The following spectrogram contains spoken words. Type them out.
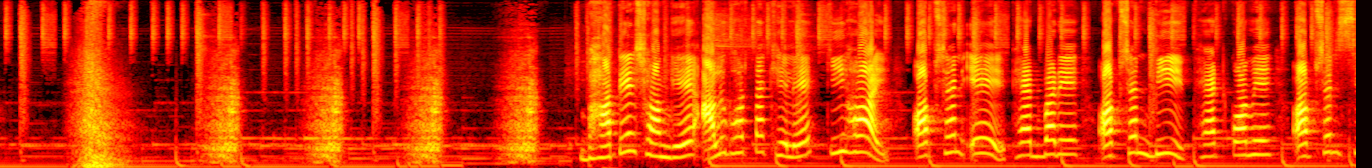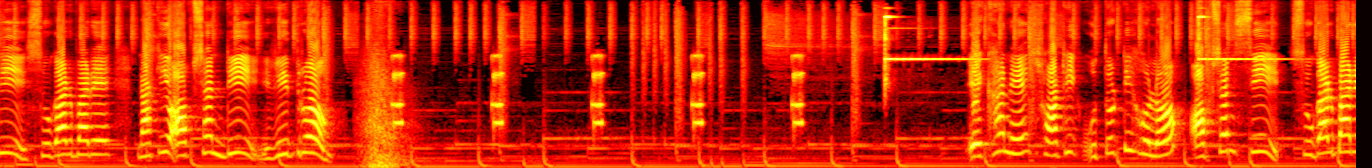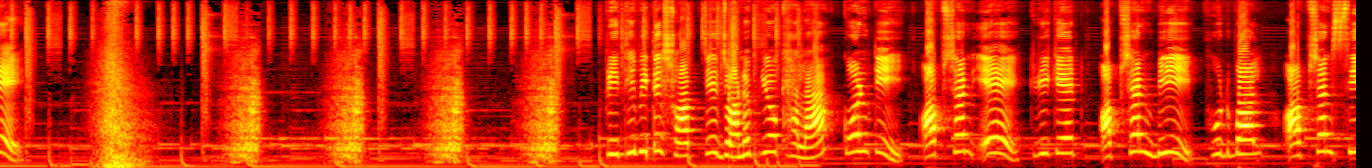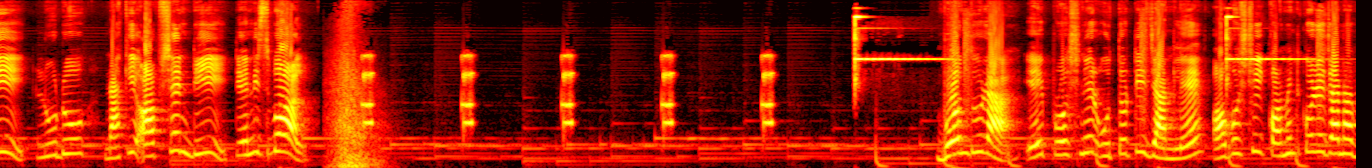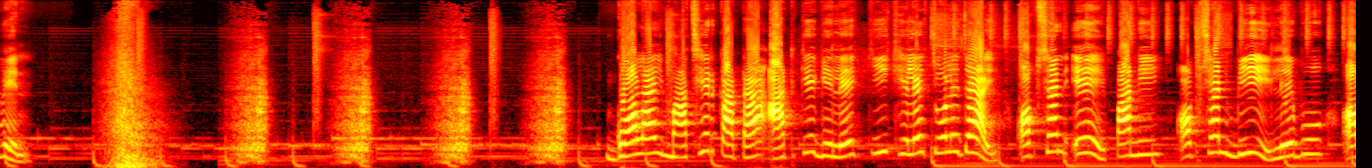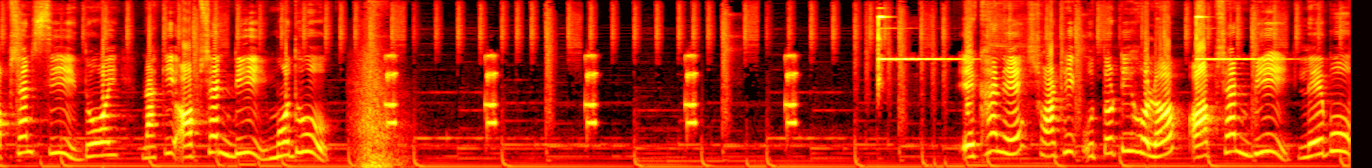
ভাতের সঙ্গে আলু ভর্তা খেলে কি হয়? অপশান এ, ফ্যাট বাড়ে। অপশান বি, ফ্যাট কমে। অপশান সি, সুগার বাড়ে। নাকি অপশান ডি, হৃদরোগ? এখানে সঠিক উত্তরটি হলো অপশান সি, সুগার বাড়ে পৃথিবীতে সবচেয়ে জনপ্রিয় খেলা কোনটি? Option A, cricket, option B, football, option C, ludo, নাকি অপশান ডি, টেনিস বল? বন্ধুরা, এই প্রশ্নের উত্তরটি জানলে অবশ্যই কমেন্ট করে জানাবেন। গলায় মাছের কাঁটা আটকে গেলে কি খেলে চলে যায়? অপশান এ, পানি, অপশান বি, লেবু, অপশান সি, দই, নাকি অপশান ডি, মধু? এখানে সঠিক উত্তরটি হলো অপশান বি, লেবু।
